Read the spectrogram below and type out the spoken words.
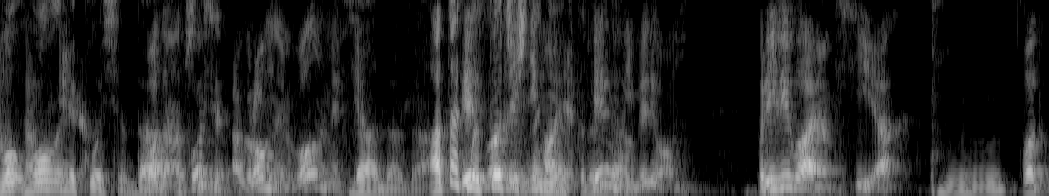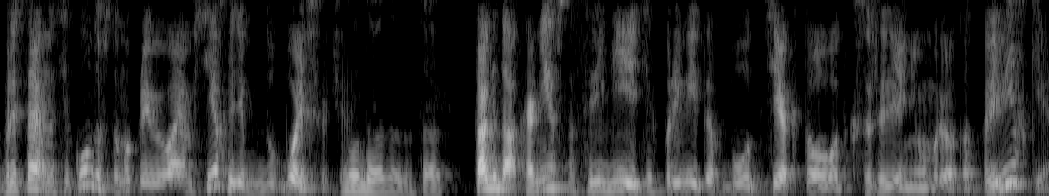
вол- самых волнами сильных. косит, да, Вот она косит верно. огромными волнами всех. Да, да, да. А так Теперь мы смотри, точечно внимание, некоторые, Теперь да. мы берем, прививаем всех. Мгм. Вот представим на секунду, что мы прививаем всех или ду- большую часть. Ну да, да, да, так. Тогда, конечно, среди этих привитых будут те, кто, вот, к сожалению, умрет от прививки.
